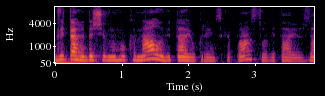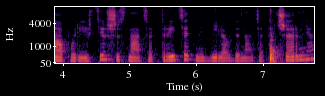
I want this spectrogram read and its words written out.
Вітаю глядачів мого каналу, вітаю українське панство, вітаю запоріжців 16.30, неділя 11 червня.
